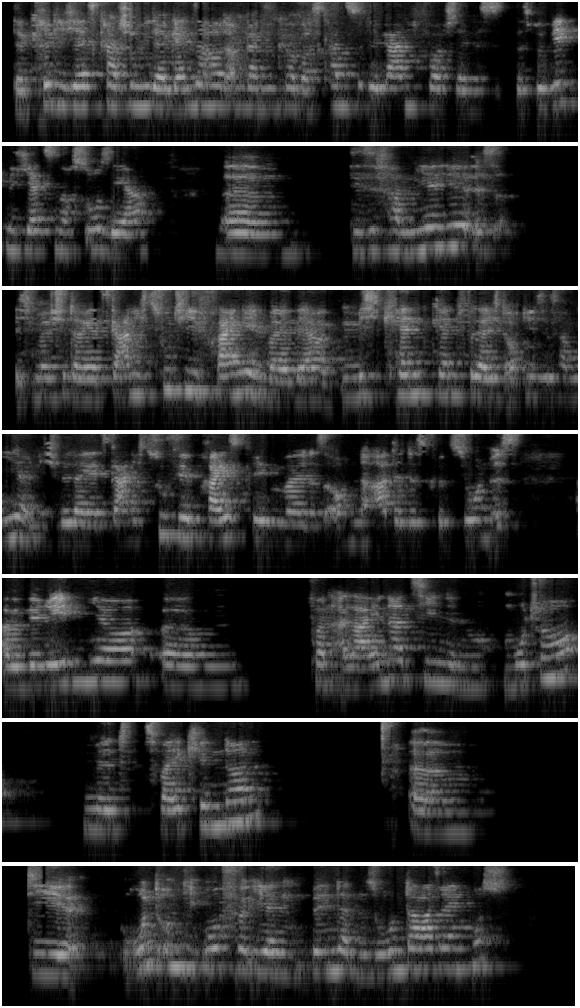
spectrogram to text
Da kriege ich jetzt gerade schon wieder Gänsehaut am ganzen Körper. Das kannst du dir gar nicht vorstellen. Das, das bewegt mich jetzt noch so sehr. Ähm, diese Familie ist, ich möchte da jetzt gar nicht zu tief reingehen, weil wer mich kennt, kennt vielleicht auch diese Familie. Und ich will da jetzt gar nicht zu viel preisgeben, weil das auch eine Art der Diskretion ist. Aber wir reden hier ähm, von alleinerziehenden Mutter mit zwei Kindern, ähm, die rund um die Uhr für ihren behinderten Sohn da sein muss,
